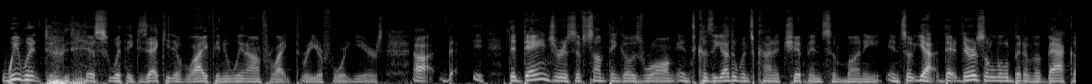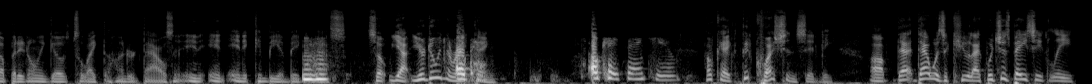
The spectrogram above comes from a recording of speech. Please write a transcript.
we went through this with Executive Life, and it went on for like three or four years. Uh, the, the, danger is if something goes wrong, and because the other ones kind of chip in some money, and so yeah, there, there's a little bit of a backup, but it only goes to like the hundred thousand, and, and, and it can be a big mm-hmm. mess. So yeah, you're doing the right okay. thing. Okay, thank you. Okay, good question, Sydney. Uh, that that was a QLAC, which is basically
